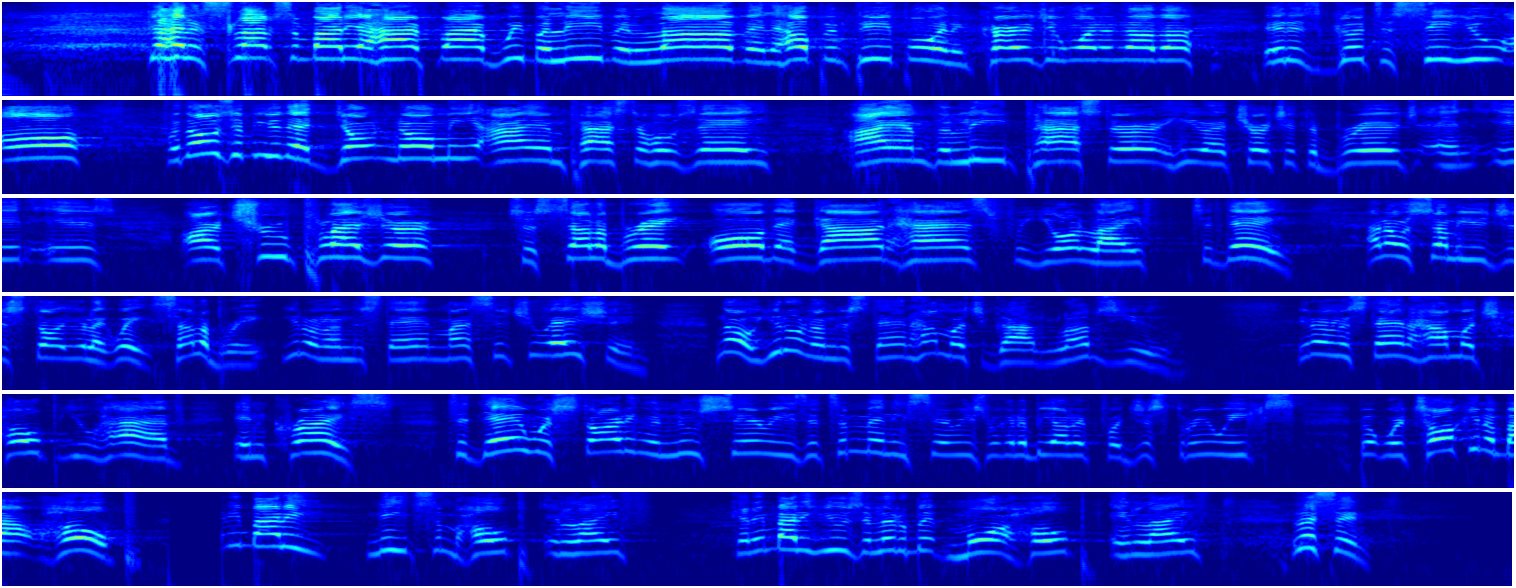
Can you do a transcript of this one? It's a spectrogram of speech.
Go ahead and slap somebody a high five. We believe in love and helping people and encouraging one another. It is good to see you all. For those of you that don't know me, I am Pastor Jose. I am the lead pastor here at Church at the Bridge, and it is our true pleasure to celebrate all that God has for your life today. I know some of you just thought you're like, wait, celebrate? You don't understand my situation. No, you don't understand how much God loves you. You don't understand how much hope you have in Christ. Today we're starting a new series. It's a mini series. We're going to be on it for just three weeks but we're talking about hope. Anybody need some hope in life? Can anybody use a little bit more hope in life? Listen,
